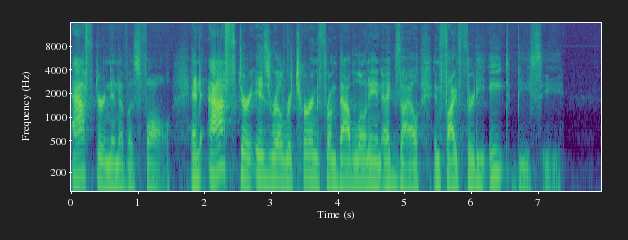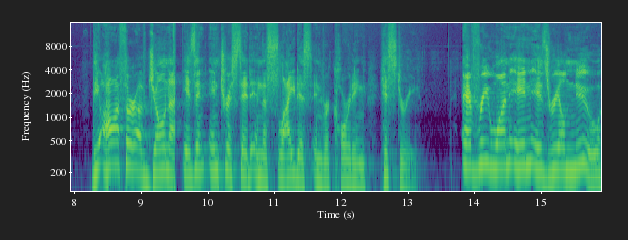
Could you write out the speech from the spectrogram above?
after Nineveh's fall and after Israel returned from Babylonian exile in 538 BC. The author of Jonah isn't interested in the slightest in recording history. Everyone in Israel knew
